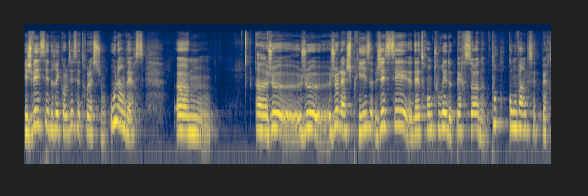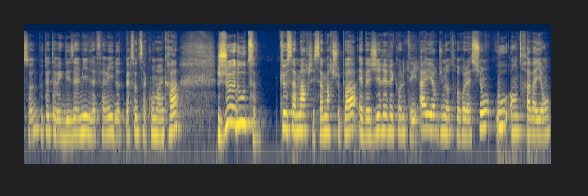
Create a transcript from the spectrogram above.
Et je vais essayer de récolter cette relation. Ou l'inverse. Euh, euh, je, lâche prise, j'essaie d'être entouré de personnes pour convaincre cette personne, peut-être avec des amis, de la famille, d'autres personnes, ça convaincra. Je doute que ça marche et ça marche pas, eh ben j'irai récolter ailleurs d'une autre relation ou en travaillant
